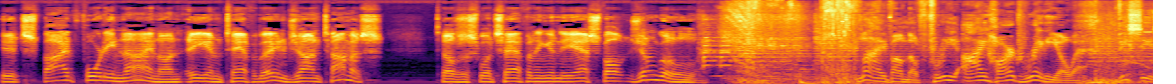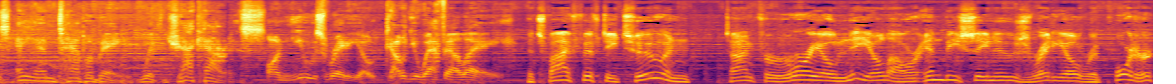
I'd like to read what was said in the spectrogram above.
It's 549 on AM Tampa Bay, and John Thomas tells us what's happening in the asphalt jungle. Live on the free iHeart Radio app. This is AM Tampa Bay with Jack Harris on News Radio WFLA. It's 552 and time for Rory O'Neill, our NBC News radio reporter.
